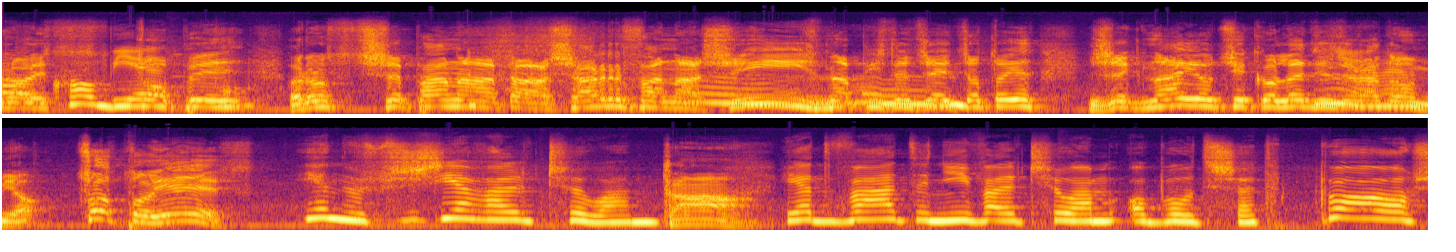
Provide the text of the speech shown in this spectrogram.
chorą ro- kobietę. stopy, roztrzepana ta szarfa na szyi z napisem, że co to jest? Żegnają cię koledzy z Nie. Radomia. Co to jest? Janusz, przecież ja walczyłam. Ta. Ja dwa dni walczyłam o budżet. Boż!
